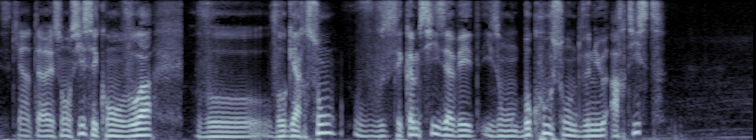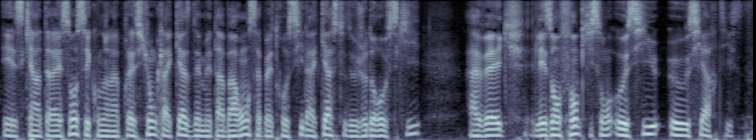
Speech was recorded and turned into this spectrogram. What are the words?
Ce qui est intéressant aussi, c'est qu'on voit vos, vos garçons, c'est comme s'ils avaient, ils ont beaucoup sont devenus artistes. Et ce qui est intéressant, c'est qu'on a l'impression que la caste des métabarons, ça peut être aussi la caste de Jodorowsky, avec les enfants qui sont aussi eux aussi artistes.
